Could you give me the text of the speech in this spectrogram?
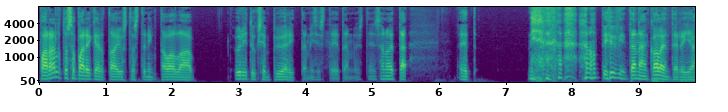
parailla tuossa pari kertaa just tästä niin kuin tavallaan yrityksen pyörittämisestä ja tämmöistä. Niin sanoi, että, että hän otti hyvin tänään kalenterin ja,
